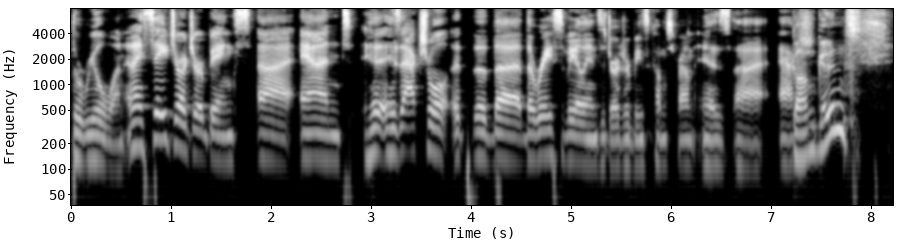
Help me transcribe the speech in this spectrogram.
the real one. And i say jar jar binks uh, and his, his actual uh, the, the the race of aliens that jar jar binks comes from is uh actu- Gungans?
